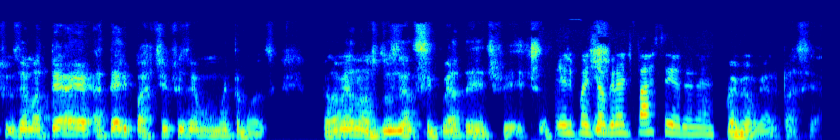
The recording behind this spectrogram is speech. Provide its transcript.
fizemos até, até ele partir, fizemos muita música. Pelo menos uns 250 a gente fez. Ele foi seu grande parceiro, né? Foi meu grande parceiro.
